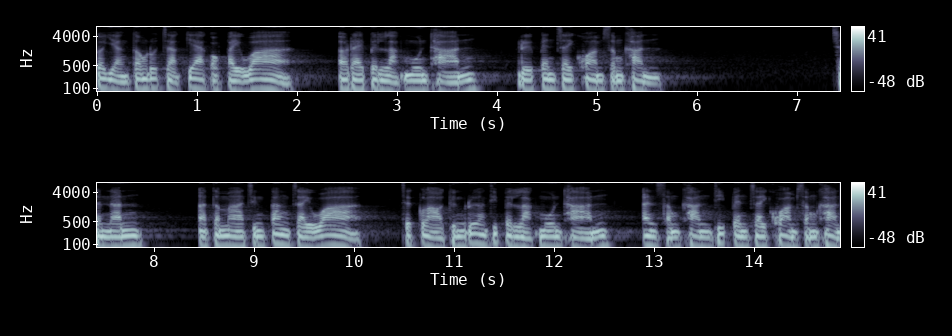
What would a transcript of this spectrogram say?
ก็ยังต้องรู้จักแยกออกไปว่า อะไรเป็นหลักมูลฐาน หรือเป็นใจความสำคัญ ฉะนั้นอาตมาจึงตั้งใจว่า จะกล่าวถึงเรื่องที่เป็นหลักมูลฐาน อันสำคัญที่เป็นใจความสำคัญ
